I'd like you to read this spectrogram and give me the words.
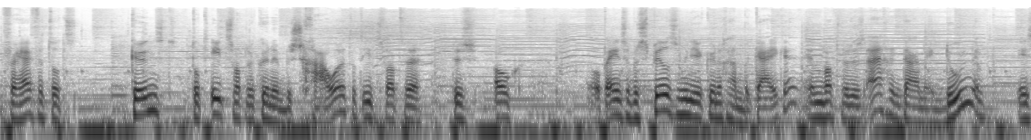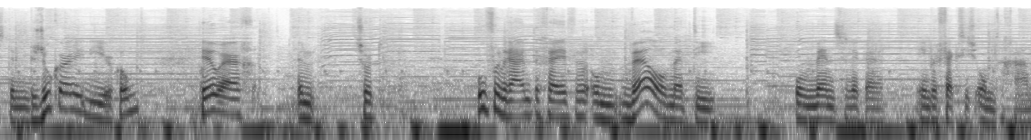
verheffen tot kunst, tot iets wat we kunnen beschouwen, tot iets wat we dus ook opeens op een speelse manier kunnen gaan bekijken. En wat we dus eigenlijk daarmee doen, is de bezoeker die hier komt, heel erg een soort oefenruimte geven om wel met die onwenselijke imperfecties om te gaan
